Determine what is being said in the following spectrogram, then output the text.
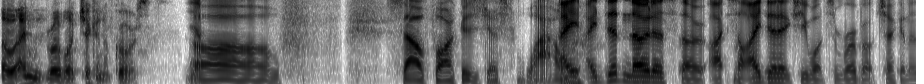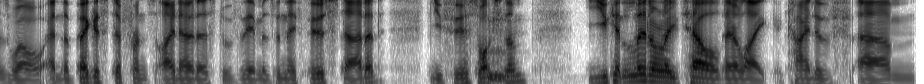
oh, and Robot Chicken, of course. Yeah. Oh, South Park is just wow. I, I did notice though, I, so I did actually watch some Robot Chicken as well, and the biggest difference I noticed with them is when they first started, you first watch them, you can literally tell they're like kind of, um,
